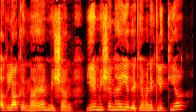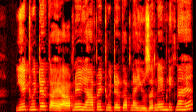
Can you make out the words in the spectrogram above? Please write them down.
अगला करना है मिशन ये मिशन है, ये देखें, मैंने क्लिक किया। ये ट्विटर का है। आपने यहाँ पे ट्विटर का अपना यूज़र नेम लिखना है।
